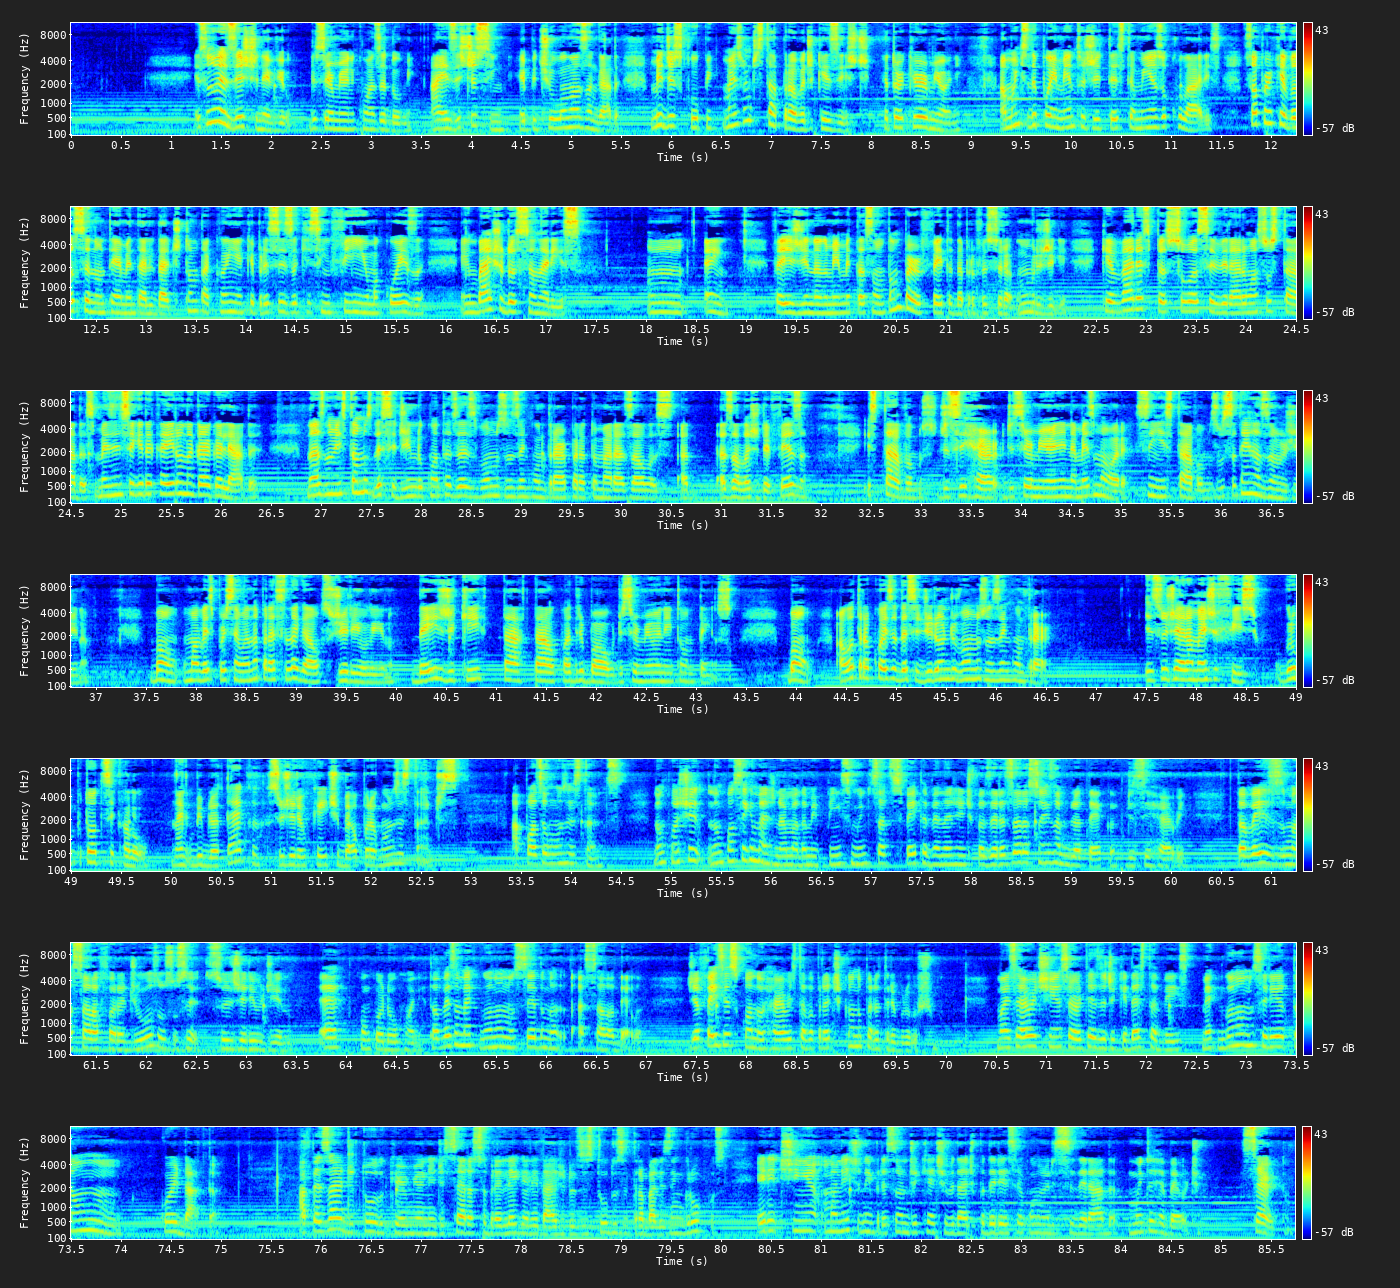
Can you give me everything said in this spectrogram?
Isso não existe, Neville, disse Hermione com azedume. Ah, existe sim, repetiu Luna zangada. Me desculpe, mas onde está a prova de que existe? retorquiu Hermione. Há muitos depoimentos de testemunhas oculares. Só porque você não tem a mentalidade tão tacanha que precisa que se enfie em uma coisa embaixo do seu nariz. Hum, hein? Fez Gina numa imitação tão perfeita da professora Umbridge que várias pessoas se viraram assustadas, mas em seguida caíram na gargalhada. Nós não estamos decidindo quantas vezes vamos nos encontrar para tomar as aulas, a, as aulas de defesa? Estávamos, disse, Harry, disse Hermione na mesma hora. Sim, estávamos. Você tem razão, Gina. Bom, uma vez por semana parece legal, sugeriu Lino. Desde que. Tá, tá, o quadribol, disse Hermione em tom tenso. Bom, a outra coisa é decidir onde vamos nos encontrar. Isso já era mais difícil. O grupo todo se calou. Na biblioteca? sugeriu Kate Bell por alguns instantes. Após alguns instantes. Não, não consigo imaginar Madame Pince muito satisfeita vendo a gente fazer as orações na biblioteca, disse Harry. Talvez uma sala fora de uso, sugeriu Dino. É, concordou Rony. Talvez a McGonagall não ceda a sala dela. Já fez isso quando Harry estava praticando para o trebruxo. Mas Harry tinha certeza de que desta vez McGonagall não seria tão cordata. Apesar de tudo que Hermione dissera sobre a legalidade dos estudos e trabalhos em grupos, ele tinha uma nítida impressão de que a atividade poderia ser considerada muito rebelde. Certo.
